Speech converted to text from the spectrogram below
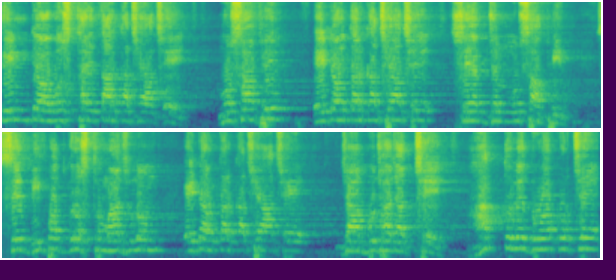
তিনটে অবস্থায় তার কাছে আছে। মুসাফির, এটাও তার কাছে আছে। সে একজন মুসাফির। সে বিপদগ্রস্ত মাজলুম, এটাও তার কাছে আছে। যা বোঝা যাচ্ছে, হাত তুলে দোয়া করছে,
